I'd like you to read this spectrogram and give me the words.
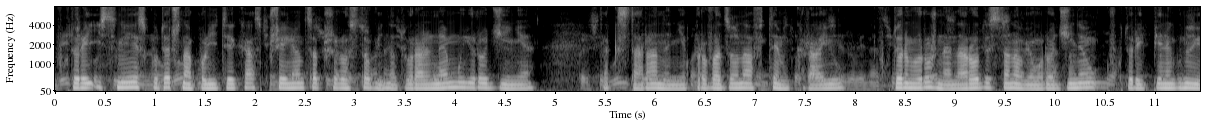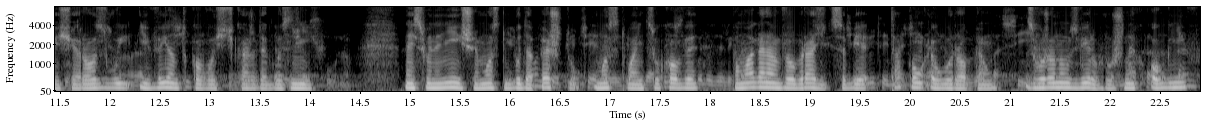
w której istnieje skuteczna polityka sprzyjająca przyrostowi naturalnemu i rodzinie, tak starannie prowadzona w tym kraju, w którym różne narody stanowią rodzinę, w której pielęgnuje się rozwój i wyjątkowość każdego z nich. Najsłynniejszy most Budapesztu, most łańcuchowy, pomaga nam wyobrazić sobie taką Europę, złożoną z wielu różnych ogniw,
